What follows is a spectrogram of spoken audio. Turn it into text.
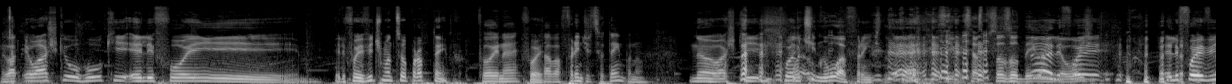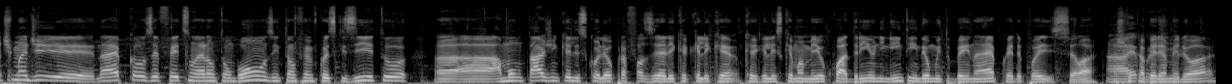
Eu adoro. Eu acho que o Hulk, ele foi. Ele foi vítima do seu próprio tempo. Foi, né? Foi. Tava à frente do seu tempo, não? Não, eu acho que. quando- Continua à frente do tempo, inclusive. Se as pessoas odeiam Não, ele ainda foi, hoje. ele foi vítima de. Na época os efeitos não eram tão bons, então o filme ficou esquisito. A, a- a montagem que ele escolheu pra fazer ali, com aquele, que- aquele esquema meio quadrinho, ninguém entendeu muito bem na época, e depois, sei lá, Ah, acho que caberia curti. melhor.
